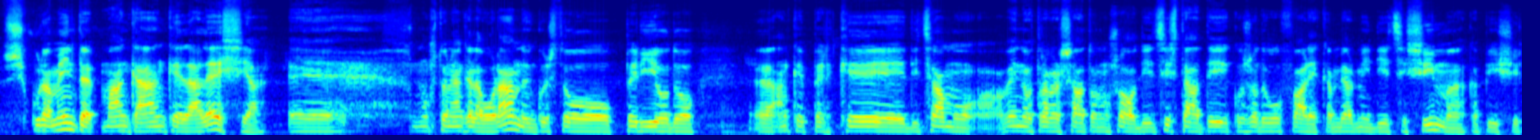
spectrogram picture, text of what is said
Sicuramente manca anche l'Alessia, eh, non sto neanche lavorando in questo periodo eh, anche perché diciamo avendo attraversato non so 10 stati cosa devo fare? Cambiarmi 10 sim capisci?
